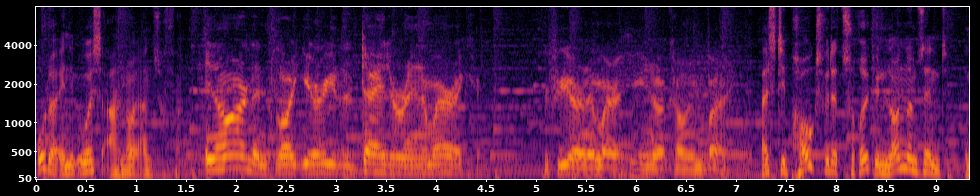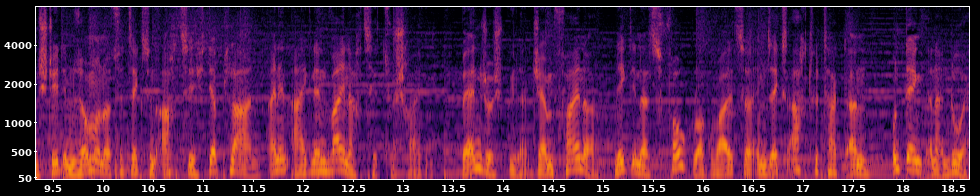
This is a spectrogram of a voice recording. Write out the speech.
oder in den USA neu anzufangen. In Ireland, like you're either dead or in America. If you're in America, you're not coming back. Als die Pokes wieder zurück in London sind, entsteht im Sommer 1986 der Plan, einen eigenen Weihnachtshit zu schreiben. Banjo-Spieler Jem Finer legt ihn als Folkrock-Walzer im Sechs-Achtel-Takt an und denkt an ein Duett.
